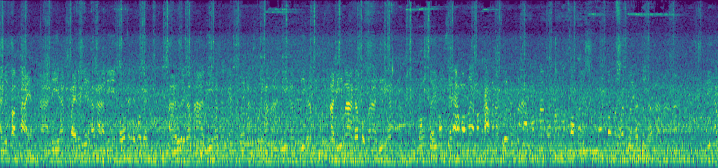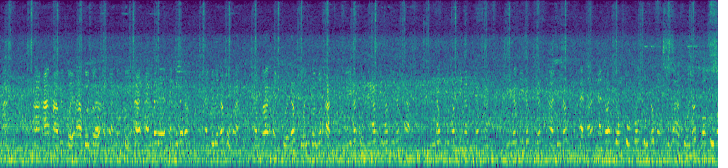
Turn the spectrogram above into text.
ายเลยตอนถ่ายอะอ่าดีครับไปเรื่อยๆครับอ่าดีโพสไปเลยโพสเลยถ่ายไปเลยครับอ่าดีครับนั่นแหละสวยครับสวยครับอ่าดีครับดีครับอ่าดีมากครับผมอ่าดีครับมองเสยมองเสยอ่ามองหน้ามองตามหน้าสวยครับอ่ามองมามองมามองกล้องมาเลยมองกล้องมาเลยครับสวยครับสวยครับอ่าดีครับอ่าอ่าอ่าขาไปสวยอ่าสวยสวยแอนต้องสวยแอนไปเลยแอนไปเลยครับแอนไปเลยครับผมอ่าแอนมากแอนสวยครับสวยสวย มองสูงมองสูงครับมองสูงก็อ่าสูงครับมองสูงไหม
